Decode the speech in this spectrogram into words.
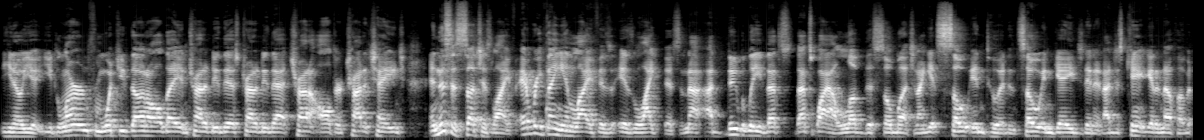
you know you you learn from what you've done all day and try to do this try to do that try to alter try to change. And this is such as life. Everything in life is is like this. And I, I, do believe that's that's why i love this so much. And i get so into it and so engaged in it. I just can't get enough of it.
